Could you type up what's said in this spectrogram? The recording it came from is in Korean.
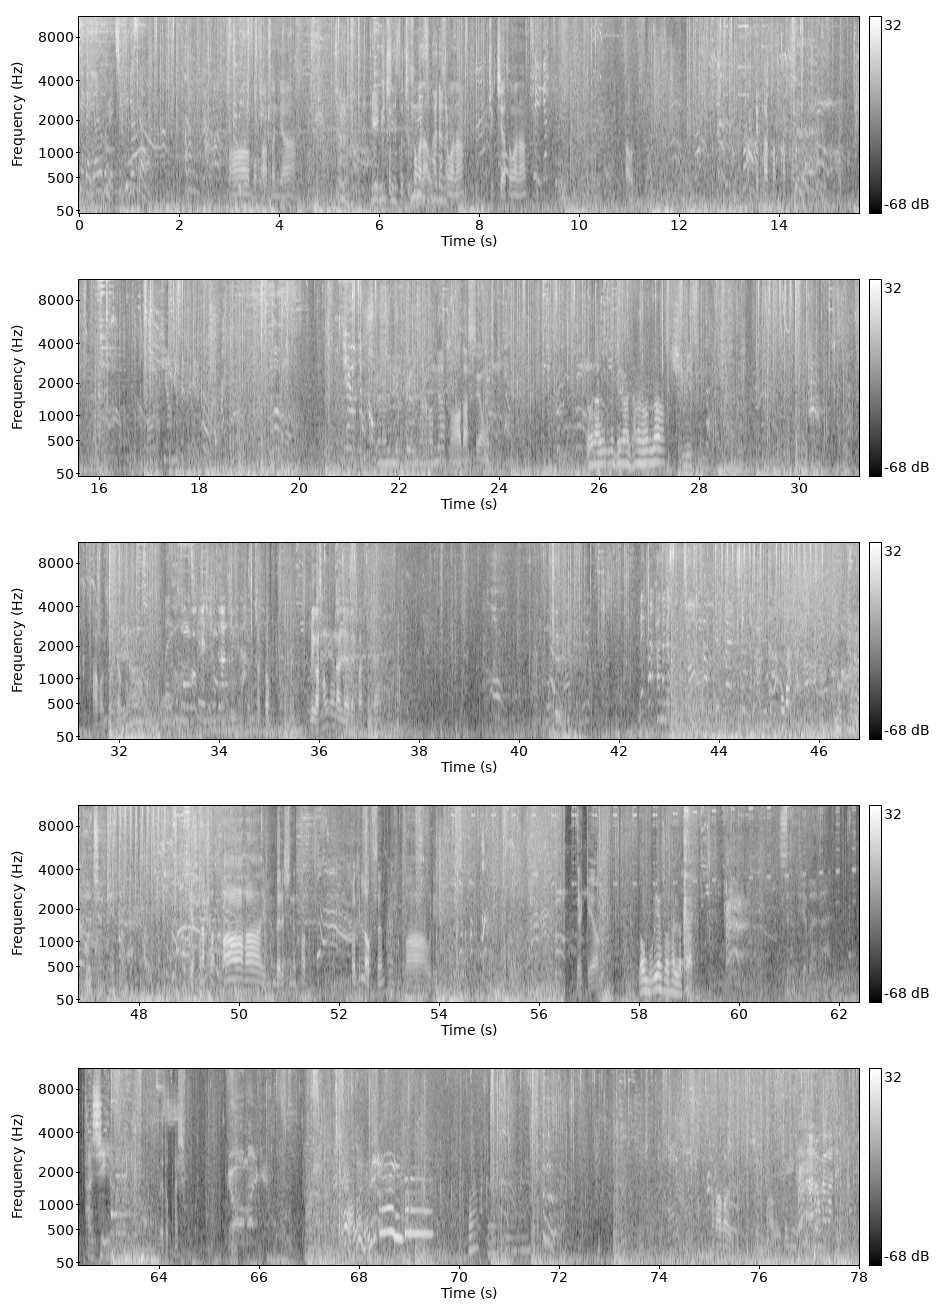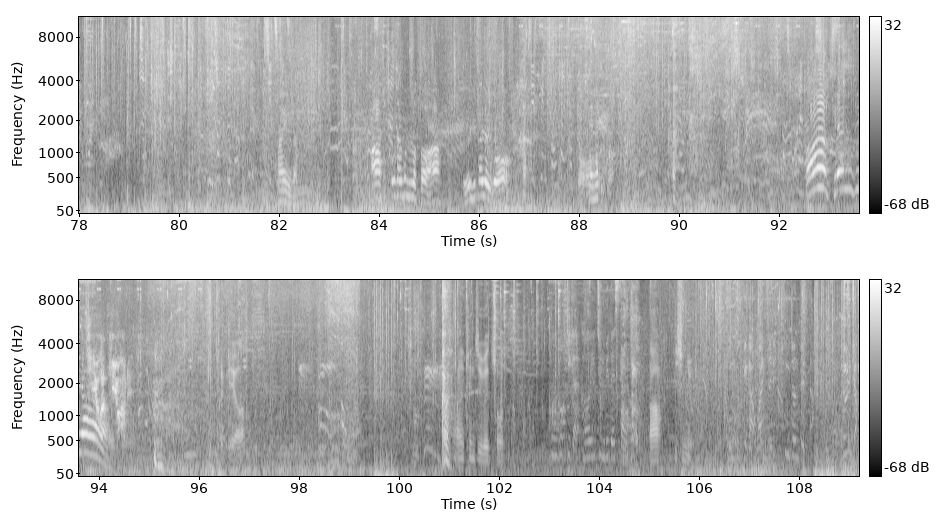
제가 여러분을 지키겠어요. 아 뭔가 안 맞냐. 우측 우측 송하나 우측 송하나. 우측 지하 송하나. 아 어디 있어? 오케이 파라컷 파라컷. 아 나스 형 너랑 이거 필요한 사람 없나? 힘이 솟는 아군 솔저고. 말끔히 치료해 지금 저쪽 우리가 상공 날려야 될 것 같은데. 하늘에서 정의가 빛발친다. 목표를 포착했다. 오케이 하나 컷. 아하 일단 메르시는 컷. 저 힐러 없음. 와 우리 뺄게요. 너무 무리해서 살렸다. 쓰러뜨려봐라. 다시 일어나. 그래도 80. 그래, 아니야, 괜찮아, 괜찮아. 파라가 지금 파 왼쪽인가? 다행이다. 아, 또 잘못 눌렀어. 아, 왜 이렇게 헷갈려, 이거. 아, 겐지야! 뺄게요. 아이 켄지 왜 저거 궁극기가 거의 준비됐어요. 나 26. 궁극기가 완전히 충전됐다. 돌격.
